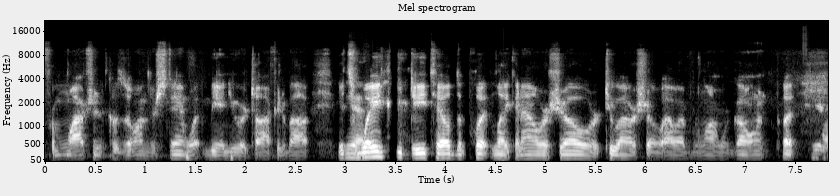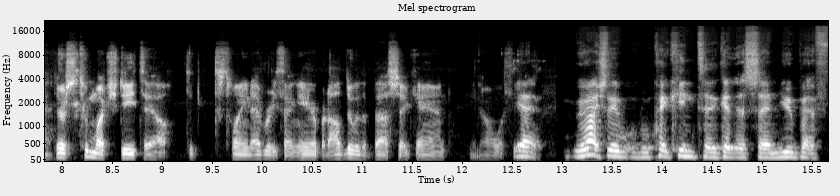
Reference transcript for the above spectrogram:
from watching it because they'll understand what me and you were talking about. It's Yeah. way too detailed to put in like an hour show or two hour show, however long we're going. But Yeah. there's too much detail to explain everything here. But I'll do the best I can. You know, with you. Yeah, we're actually we're quite keen to get this um, new bit of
